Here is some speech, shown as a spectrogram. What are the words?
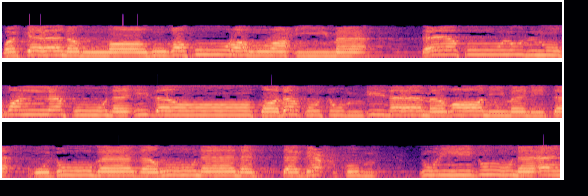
وكان الله غفورا رحيما سيقول المخلفون إذا انطلقتم إلى مغانم لتأخذوها ذرونا نتبعكم يريدون أن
